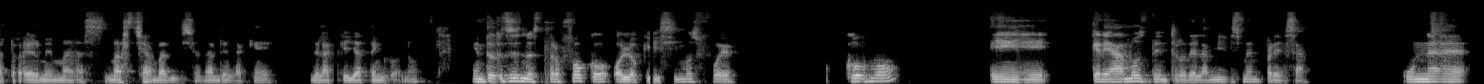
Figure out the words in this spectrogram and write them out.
a traerme más, más chamba adicional de la que, de la que ya tengo, ¿no? Entonces nuestro foco o lo que hicimos fue cómo eh, creamos dentro de la misma empresa una,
